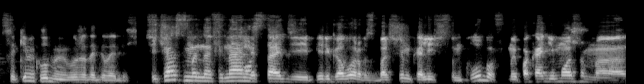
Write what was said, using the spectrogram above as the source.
С какими клубами вы уже договорились? Сейчас мы на финальной стадии переговоров с большим количеством клубов. Мы пока не можем э,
